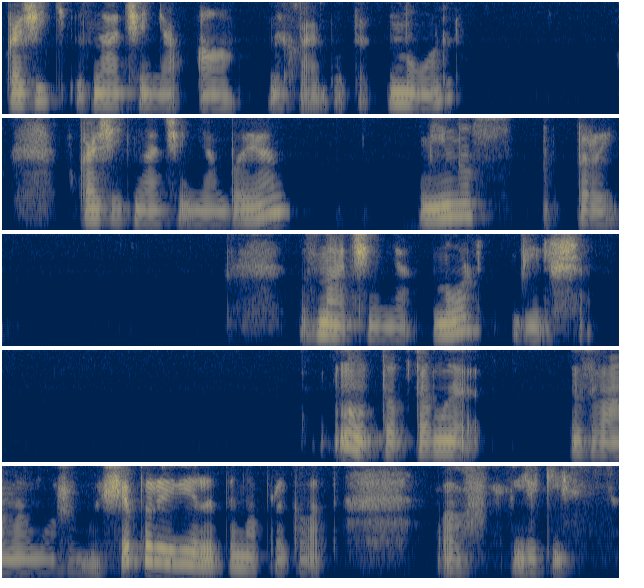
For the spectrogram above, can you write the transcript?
Вкажіть значення А, нехай буде 0. Вкажіть значення Б мінус 3. Значення 0 більше. Ну, тобто ми з вами можемо ще перевірити, наприклад, якісь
